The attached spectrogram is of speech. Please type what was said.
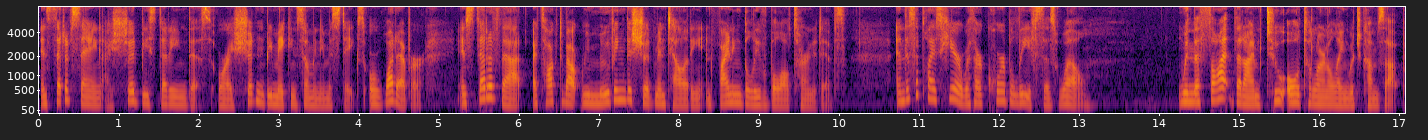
Instead of saying I should be studying this, or I shouldn't be making so many mistakes, or whatever, instead of that, I talked about removing the should mentality and finding believable alternatives. And this applies here with our core beliefs as well. When the thought that I'm too old to learn a language comes up,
